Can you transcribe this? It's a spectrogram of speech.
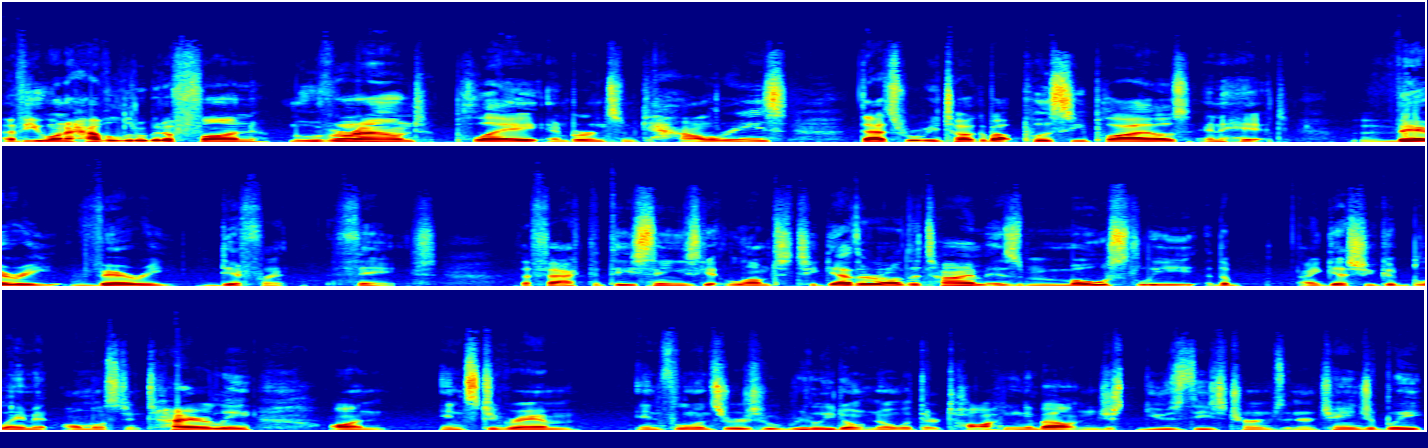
If you want to have a little bit of fun, move around, play, and burn some calories, that's where we talk about pussy plyos and HIIT. Very, very different things. The fact that these things get lumped together all the time is mostly the I guess you could blame it almost entirely on Instagram influencers who really don't know what they're talking about and just use these terms interchangeably,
